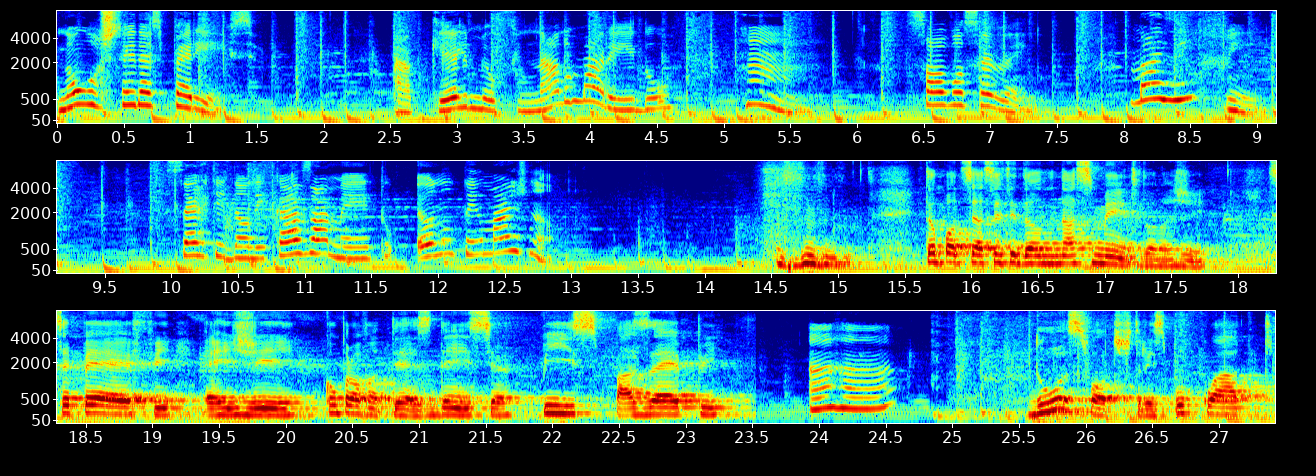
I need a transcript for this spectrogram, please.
Não gostei da experiência. Aquele meu finado marido, hum, só você vendo. Mas enfim, certidão de casamento eu não tenho mais não. então pode ser a certidão de nascimento, dona G. CPF, RG, comprovante de residência, PIS, PASEP. Aham. Uhum. Duas fotos 3x4.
